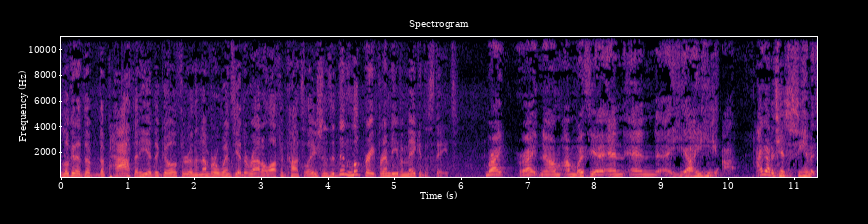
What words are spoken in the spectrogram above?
Looking at the, the path that he had to go through and the number of wins he had to rattle off in consolations, it didn't look great for him to even make it to states. Right, right. No, I'm, I'm with you. And and uh, yeah, he, he I- I got a chance to see him at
